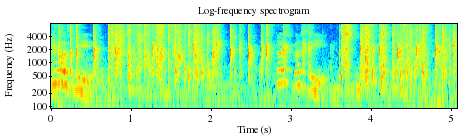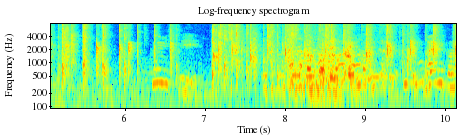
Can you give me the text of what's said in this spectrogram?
二星しばし君し何こし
